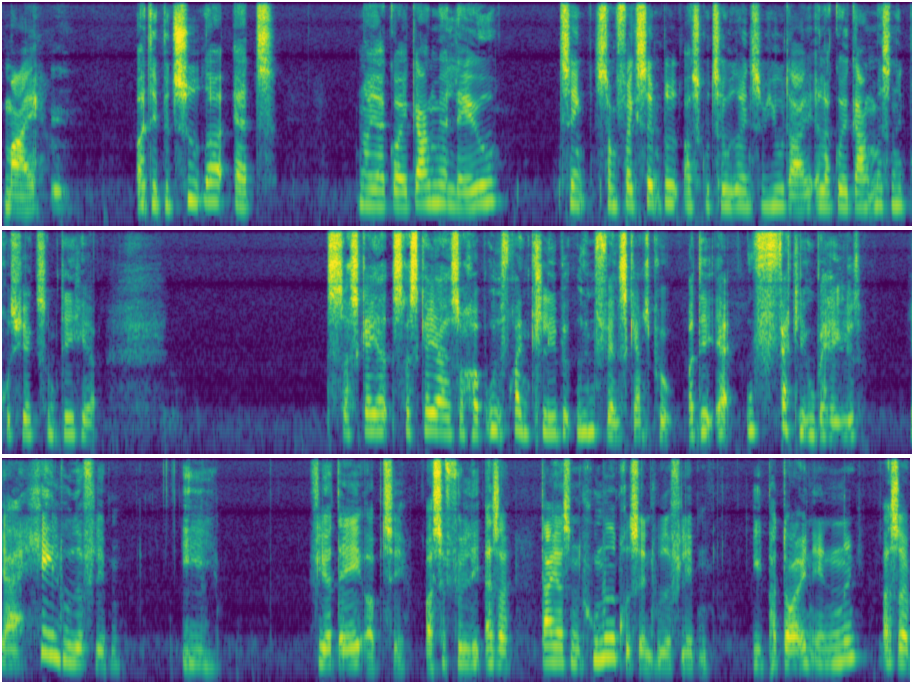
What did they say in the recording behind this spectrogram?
mig. Mm. Og det betyder, at når jeg går i gang med at lave ting, som for eksempel at skulle tage ud og interviewe dig, eller gå i gang med sådan et projekt som det her, så skal jeg, så skal jeg altså hoppe ud fra en klippe uden faldskærms på. Og det er ufattelig ubehageligt. Jeg er helt ude af flippen i flere dage op til. Og selvfølgelig, altså, der er jeg sådan 100% ude af flippen i et par døgn inden. Ikke? Og så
